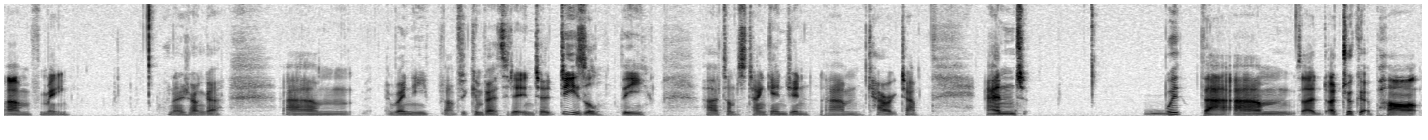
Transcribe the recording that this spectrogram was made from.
um, for me when I was younger. Um, when he obviously converted it into diesel, the uh, Thomas Tank Engine um, character. And with that, um, I, I, took it apart.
